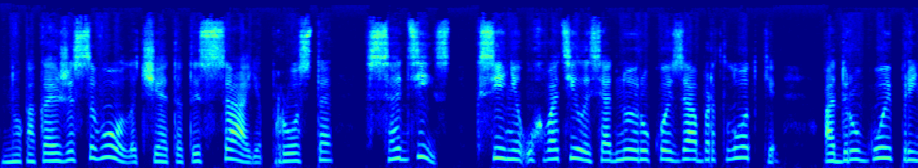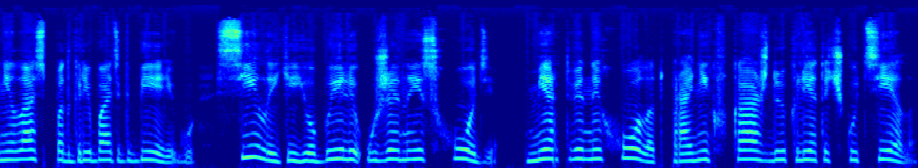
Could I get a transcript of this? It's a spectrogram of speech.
Но какая же сволочь этот Исайя, просто садист! Ксения ухватилась одной рукой за борт лодки, а другой принялась подгребать к берегу. Силы ее были уже на исходе. Мертвенный холод проник в каждую клеточку тела,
